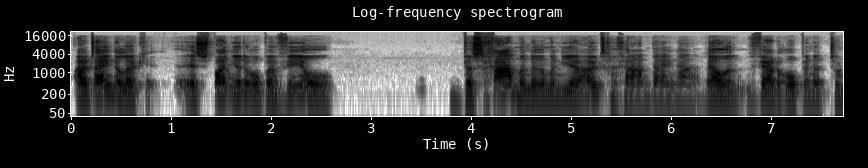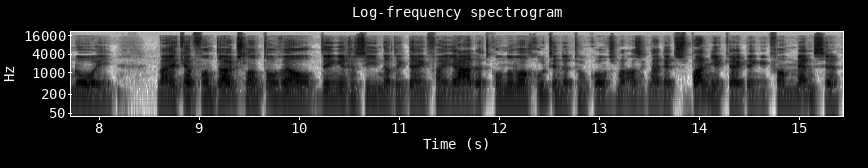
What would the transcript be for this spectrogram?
uiteindelijk is Spanje er op een veel beschamendere manier uitgegaan, bijna. Wel een, verderop in het toernooi. Maar ik heb van Duitsland toch wel dingen gezien dat ik denk van ja, dat komt nog wel goed in de toekomst. Maar als ik naar dit Spanje kijk, denk ik van mensen,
